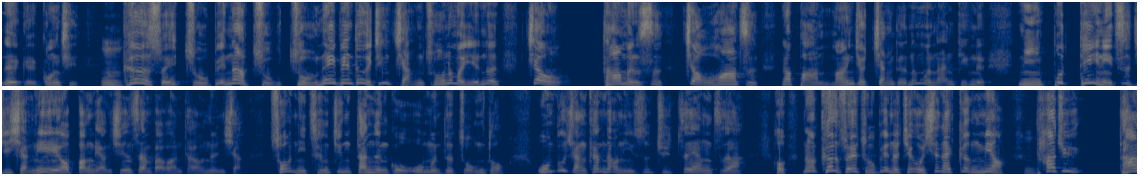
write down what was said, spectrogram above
那个光启，嗯，客随主变，那主主那边都已经讲出那么言论，叫。他们是叫花子，那把马英九讲的那么难听的，你不替你自己想，你也要帮两千三百万台湾人想。说你曾经担任过我们的总统，我们不想看到你是去这样子啊。哦，那客随主便的结果现在更妙，他去他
